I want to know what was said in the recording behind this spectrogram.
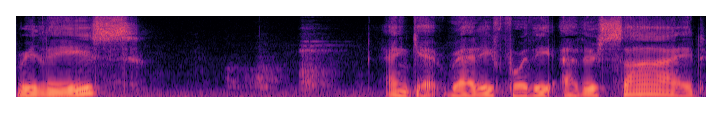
Release and get ready for the other side.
